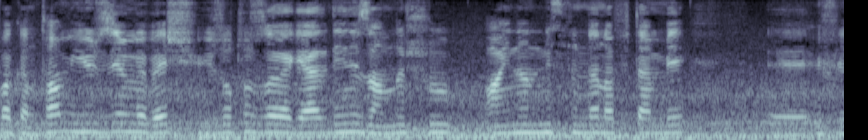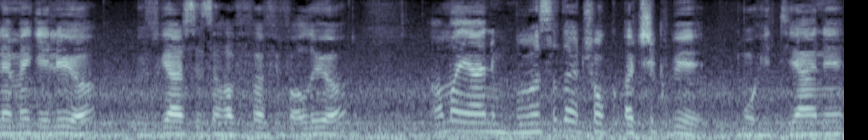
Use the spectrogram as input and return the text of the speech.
Bakın tam 125 130'lara geldiğiniz anda şu aynanın üstünden hafiften bir e, üfleme geliyor. Rüzgar sesi hafif hafif alıyor. Ama yani burası da çok açık bir muhit. Yani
